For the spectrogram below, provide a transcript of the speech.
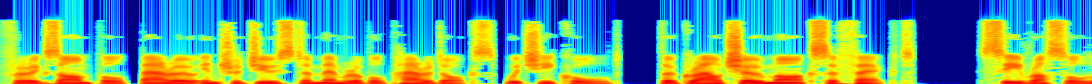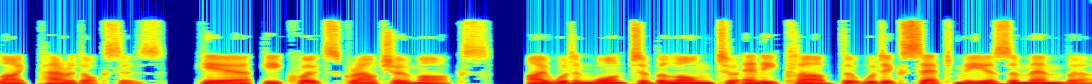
For example, Barrow introduced a memorable paradox, which he called, the Groucho Marx effect. See Russell-like paradoxes. Here, he quotes Groucho Marx, I wouldn't want to belong to any club that would accept me as a member.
